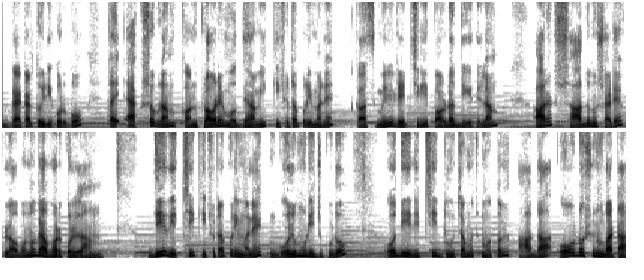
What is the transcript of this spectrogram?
ব্যাটার তৈরি করব। তাই একশো গ্রাম কর্নফ্লাওয়ারের মধ্যে আমি কিছুটা পরিমাণে কাশ্মীরি রেড চিলি পাউডার দিয়ে দিলাম আর স্বাদ অনুসারে লবণও ব্যবহার করলাম। দিয়ে দিচ্ছি কিছুটা পরিমাণে গোলমরিচ গুঁড়ো ও দিয়ে দিচ্ছি দু চামচ মতন আদা ও রসুন বাটা।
